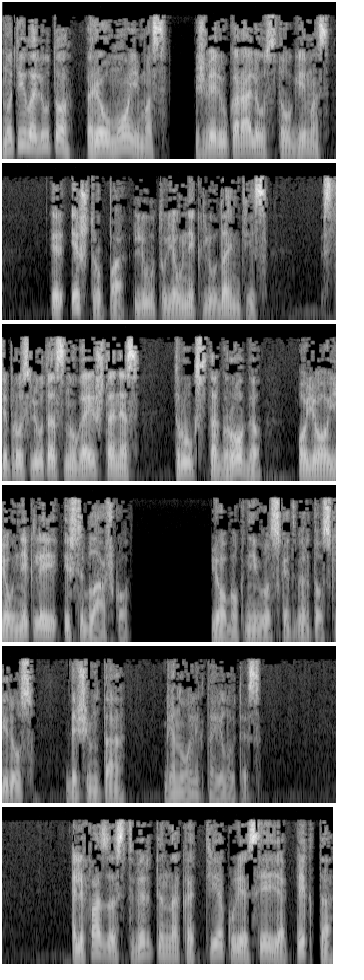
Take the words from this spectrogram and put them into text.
Nutyla liūto reumojimas, žvėrių karaliaus staugimas ir ištrupa liūtų jauniklių dantys. Stiprus liūtas nugaišta, nes trūksta grobio, o jo jaunikliai išsiblaško. Jobo knygos ketvirtos skyriaus dešimta vienuolikta eilutės. Elifazas tvirtina, kad tie, kurie sėja piktą,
